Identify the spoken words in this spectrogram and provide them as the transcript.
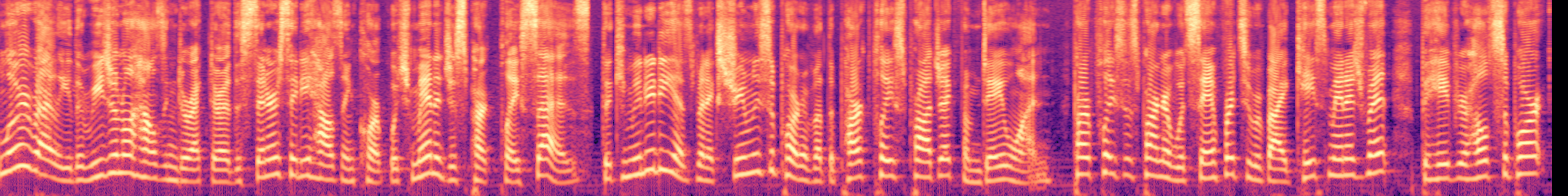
Lori Riley, the regional housing director of the Center City Housing Corp, which manages Park Place, says the community has been extremely supportive of the Park Place project from day one. Park Place has partnered with Sanford to provide case management, behavioral health support,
